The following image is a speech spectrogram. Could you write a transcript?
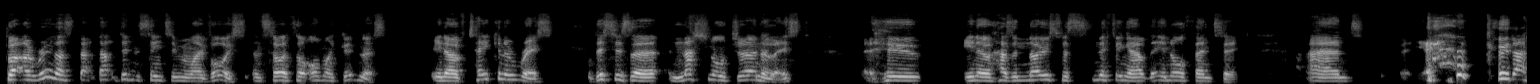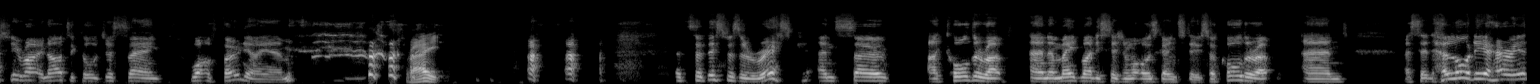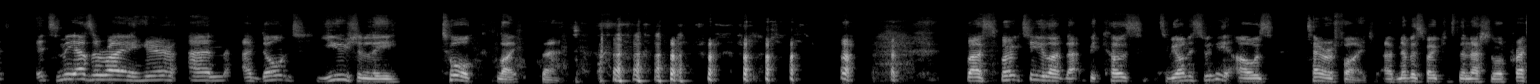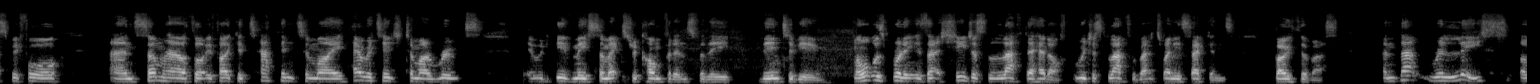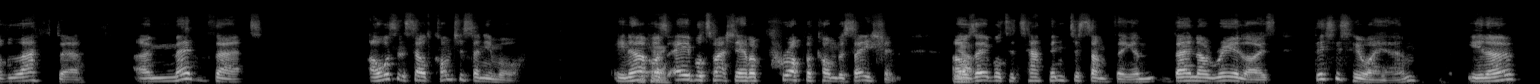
but I realized that that didn't seem to be my voice. And so I thought, oh my goodness, you know, I've taken a risk. This is a national journalist who, you know, has a nose for sniffing out the inauthentic and could actually write an article just saying what a phony I am. Right. And so this was a risk. And so I called her up and I made my decision what I was going to do. So I called her up and I said, Hello, dear Harriet. It's me, Azariah here. And I don't usually talk like that. But I spoke to you like that because, to be honest with you, I was terrified. I've never spoken to the national press before. And somehow thought if I could tap into my heritage, to my roots, it would give me some extra confidence for the, the interview. And what was brilliant is that she just laughed her head off. We just laughed for about 20 seconds, both of us. And that release of laughter uh, meant that I wasn't self conscious anymore. You know, I was able to actually have a proper conversation. I was able to tap into something. And then I realized this is who I am. You know,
